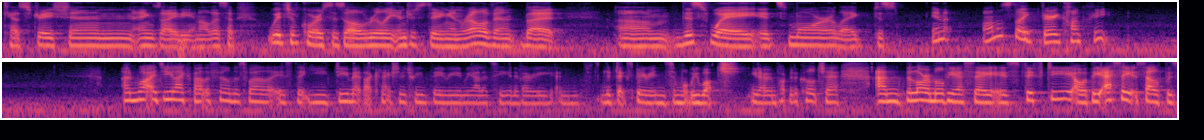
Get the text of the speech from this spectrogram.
castration, anxiety, and all that stuff, which of course is all really interesting and relevant. But um, this way, it's more like just in almost like very concrete. And what I do like about the film as well is that you do make that connection between theory and reality in a very and lived experience and what we watch, you know, in popular culture. And the Laura Mulvey essay is 50, or the essay itself was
